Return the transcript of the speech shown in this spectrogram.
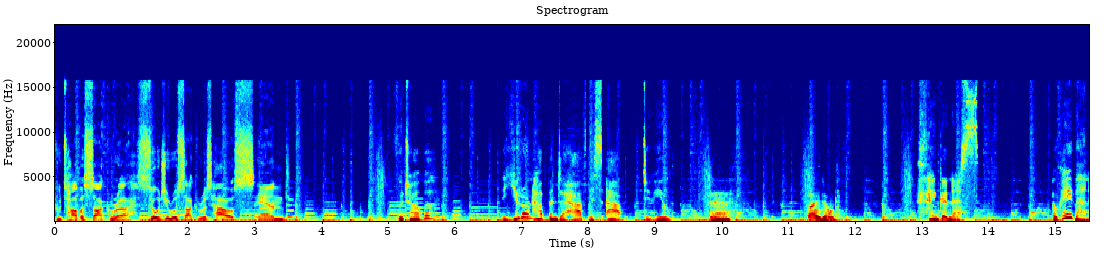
Futaba Sakura, Sojiro Sakura's house, and... Futaba, you don't happen to have this app, do you? This... I don't. Thank goodness. Okay then.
